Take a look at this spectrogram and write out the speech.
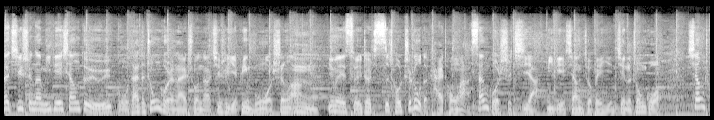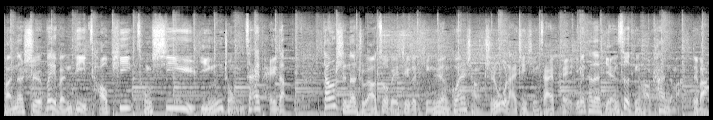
那其实呢，迷迭香对于古代的中国人来说呢，其实也并不陌生啊。嗯。因为随着丝绸之路的开通啊，三国时期啊，迷迭香就被引进了中国。相传呢，是魏文帝曹丕从西域引种栽培的。当时呢，主要作为这个庭院观赏植物来进行栽培，因为它的颜色挺好看的嘛，对吧？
